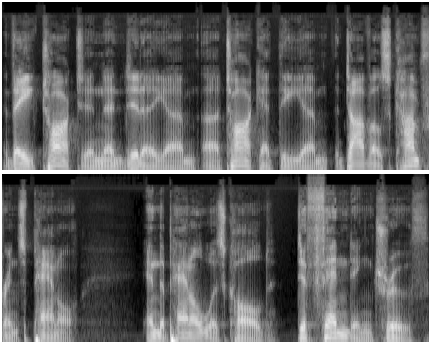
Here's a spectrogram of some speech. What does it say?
They talked and uh, did a, um, a, talk at the um, Davos conference panel, and the panel was called Defending Truth.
